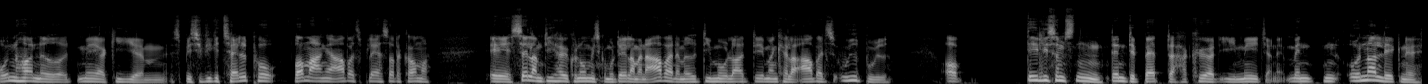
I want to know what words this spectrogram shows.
rundhåndede med at give øh, specifikke tal på, hvor mange arbejdspladser der kommer. Øh, selvom de her økonomiske modeller, man arbejder med, de måler det, man kalder arbejdsudbud. Og det er ligesom sådan den debat, der har kørt i medierne. Men den underliggende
